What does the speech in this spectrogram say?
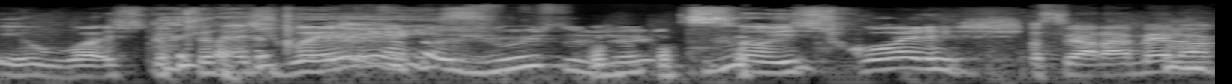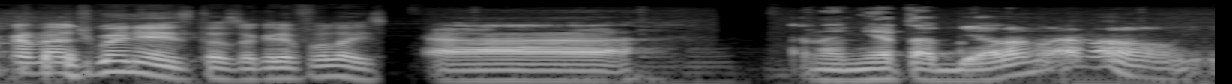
Eu gosto do Atlético Goianiense. Justo, justo. São escolhas. O Ceará é melhor que o Atlético Goianiense, tá? Só queria falar isso. Ah, na minha tabela não é não.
